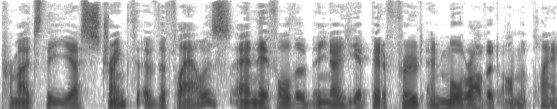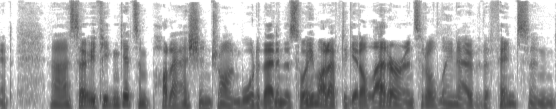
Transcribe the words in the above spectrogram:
promotes the strength of the flowers, and therefore the you know you get better fruit and more of it on the plant. So if you can get some potash and try and water that in the soil, you might have to get a ladder and sort of lean over the fence and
